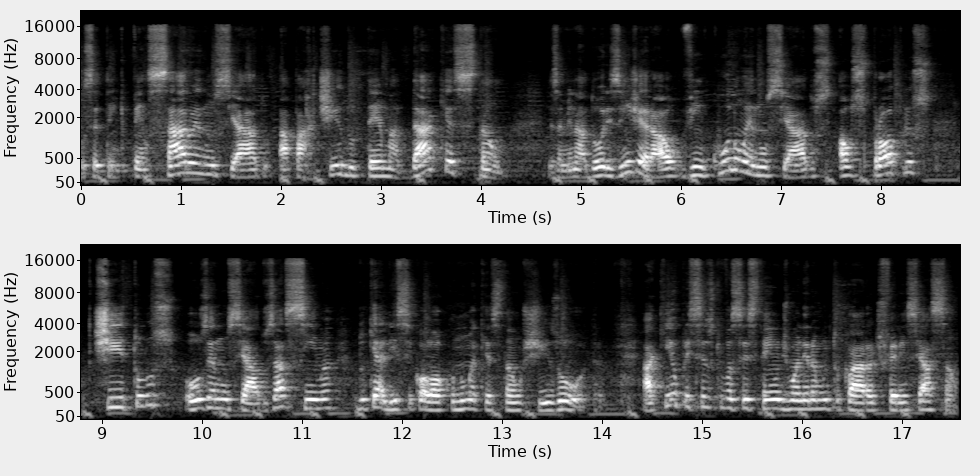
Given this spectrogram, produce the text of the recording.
Você tem que pensar o enunciado a partir do tema da questão. Examinadores, em geral, vinculam enunciados aos próprios títulos ou os enunciados acima do que ali se colocam numa questão X ou outra. Aqui eu preciso que vocês tenham de maneira muito clara a diferenciação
